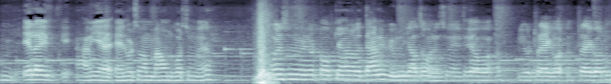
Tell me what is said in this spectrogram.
यसलाई हामी हेलमेटसँग माउन्ट गर्छौँ होइन? मैले सुनेको यो टप क्यामेराले दामी भ्यू निकाल्छ भनेर सुनेको थिएँ अब यो ट्राई गर ट्राई गरौँ।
